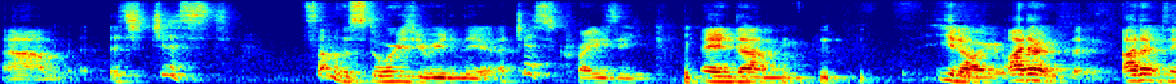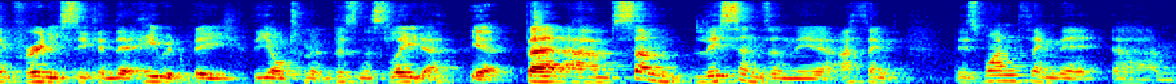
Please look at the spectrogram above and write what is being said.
Um, it's just some of the stories you read in there are just crazy, and um, you know I don't th- I don't think for any second that he would be the ultimate business leader. Yeah. But um, some lessons in there, I think there's one thing that um,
